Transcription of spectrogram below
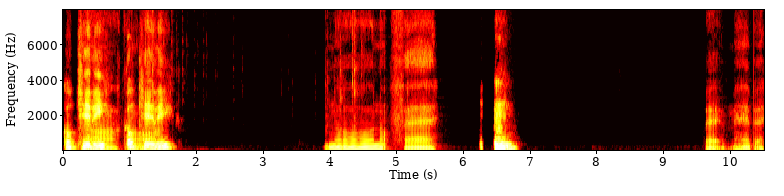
Go, kitty. Aw, Go, on. kitty. No, not fair. Wait, maybe.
